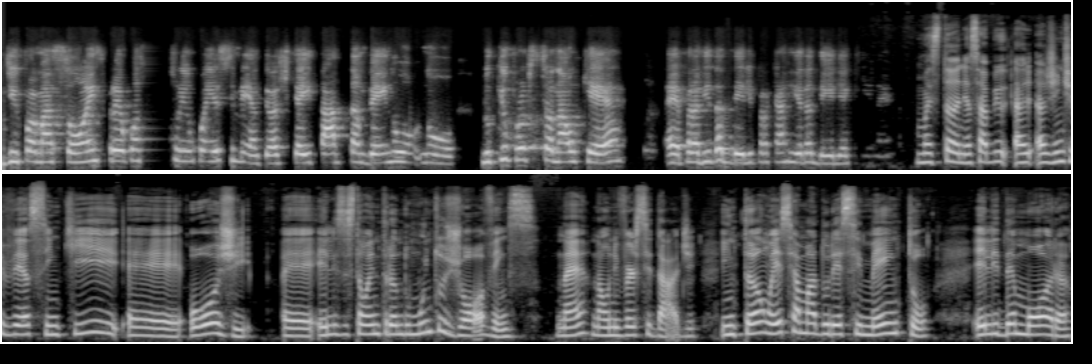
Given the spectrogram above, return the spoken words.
de informações para eu construir um conhecimento. Eu acho que aí está também no, no, no, que o profissional quer é, para a vida dele, para a carreira dele aqui. Né? Mas, Tânia, sabe, a, a gente vê assim que é, hoje é, eles estão entrando muito jovens, né, na universidade. Então, esse amadurecimento, ele demora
